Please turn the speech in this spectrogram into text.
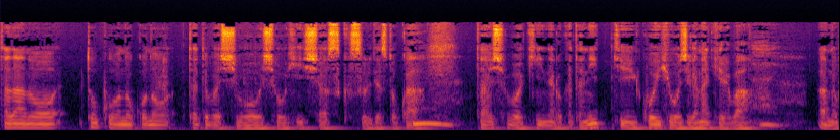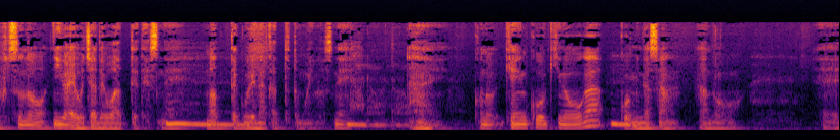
ただあの特保のこの例えば脂肪を消費しやすくするですとか、うん、体脂肪が気になる方にっていうこういう表示がなければ、はい、あの普通の苦いお茶で終わってですね、全く売れなかったと思いますね。なるほどはい、この健康機能がこう皆さん、あのえー、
